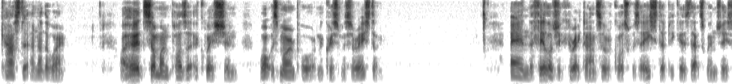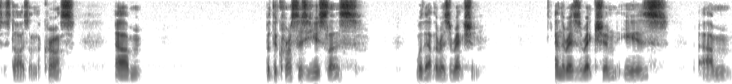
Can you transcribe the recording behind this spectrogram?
cast it another way. I heard someone posit a question what was more important, Christmas or Easter? And the theologically correct answer, of course, was Easter because that's when Jesus dies on the cross. Um, but the cross is useless without the resurrection. And the resurrection is um,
